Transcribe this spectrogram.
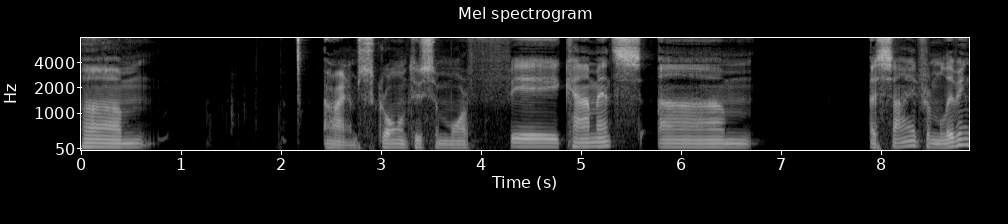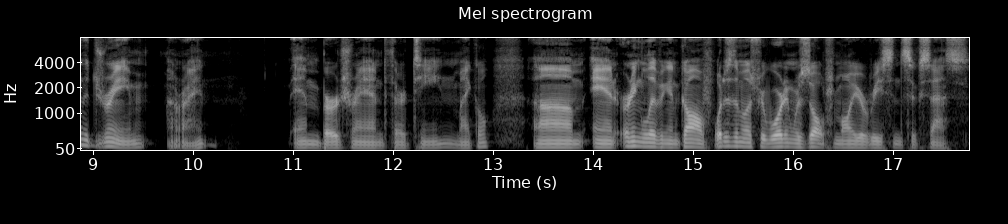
Um. All right, I'm scrolling through some more fi- comments. Um, aside from living the dream, all right, M. Bertrand, 13, Michael, um, and earning a living in golf, what is the most rewarding result from all your recent success?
